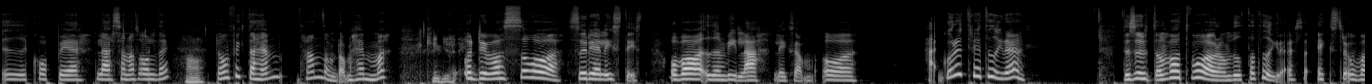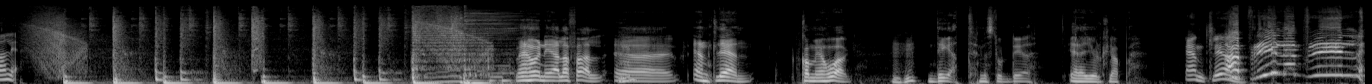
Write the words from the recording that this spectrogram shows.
i KP-läsarnas ålder. Ja, De fick ta hem, hand om dem hemma. vilken grej. Och det var så surrealistiskt att vara i en villa liksom och här går det tre tigrar. Dessutom var två av dem vita tigrar, så extra ovanliga. Men hörni, i alla fall. Mm. Eh, äntligen kommer jag ihåg Mhm. det med stort D. Era julklappar. Äntligen! April, april!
